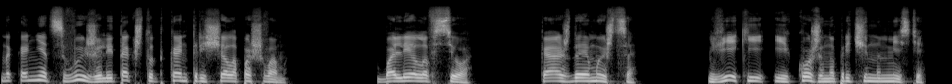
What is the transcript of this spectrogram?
наконец, выжили так, что ткань трещала по швам. Болело все. Каждая мышца. Веки и кожа на причинном месте.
